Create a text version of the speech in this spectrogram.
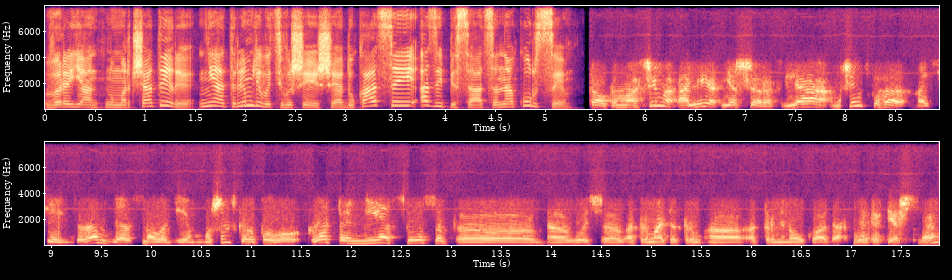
варыянт нумар 4 не атрымліваць вышэйшай адукацыі а запісацца на курсы цалкам магчыма але яшчэ раз для мужчынскага насельніцтва для моладзі мужчынскага полу гэта не спосаб э, э, вось атрымаць атрым, адтэрміноўку адар гэта перш да?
